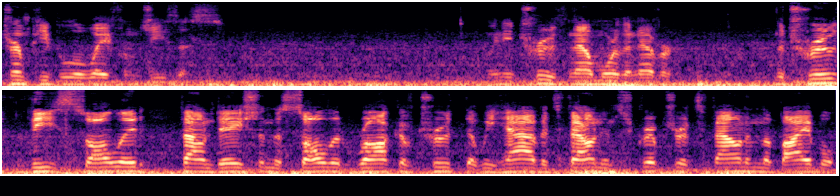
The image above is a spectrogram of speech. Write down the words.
turn people away from Jesus. We need truth now more than ever. The truth, the solid foundation, the solid rock of truth that we have, it's found in Scripture, it's found in the Bible.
